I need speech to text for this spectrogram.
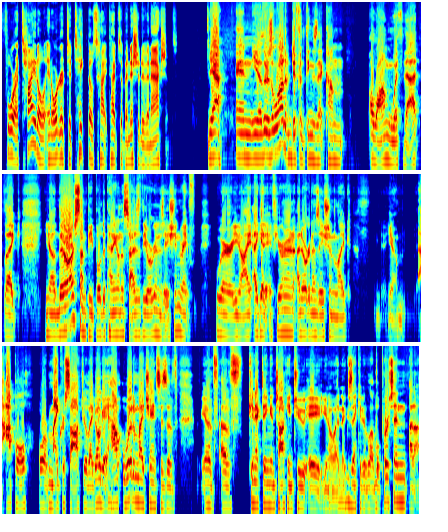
for a title in order to take those types of initiative and actions. Yeah, and you know, there's a lot of different things that come along with that like you know there are some people depending on the size of the organization right where you know i, I get it. If you're in an organization like you know apple or microsoft you're like okay how what are my chances of of of connecting and talking to a you know an executive level person an,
